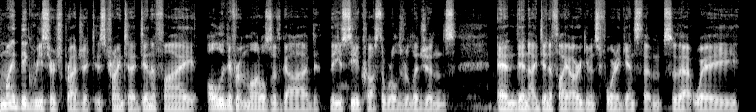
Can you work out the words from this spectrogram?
my big research project is trying to identify all the different models of God that you see across the world's religions, and then identify arguments for and against them, so that way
